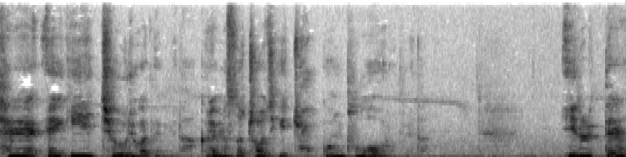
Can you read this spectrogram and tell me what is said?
체액이 저류가 됩니다. 그러면서 조직이 조금 부어오릅니다. 이럴 때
